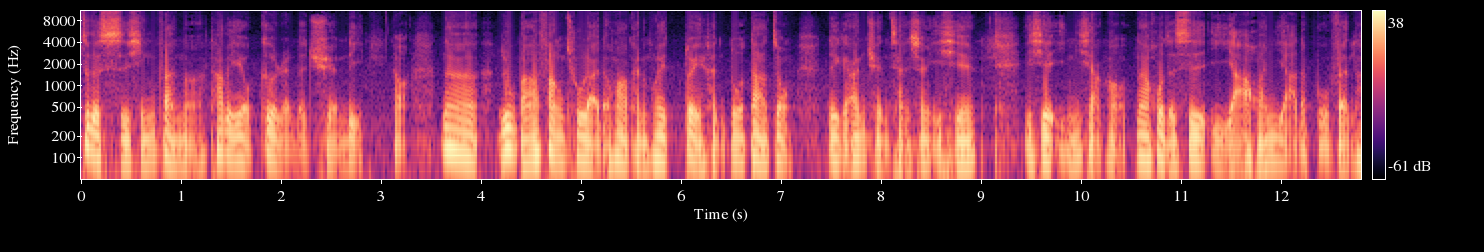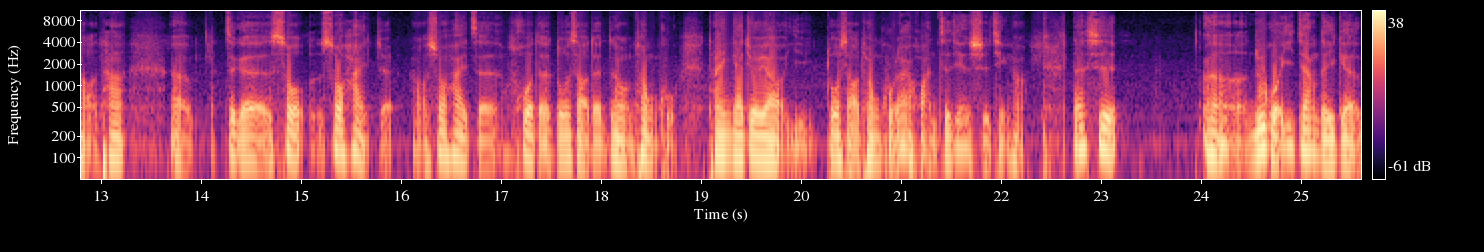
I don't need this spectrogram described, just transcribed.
这个死刑犯呢，他也有个人的权利，好，那如果把它放出来的话，可能会对很多大众的一个安全产生一些一些影响哈，那或者是以牙还牙的部分哈，他呃这个受受害者啊，受害者获得多少的这种痛苦，他应该就要以多少痛苦来还这件事情哈，但是。呃，如果以这样的一个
